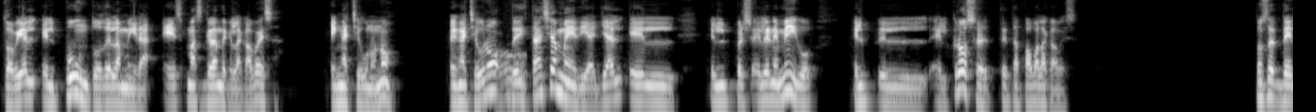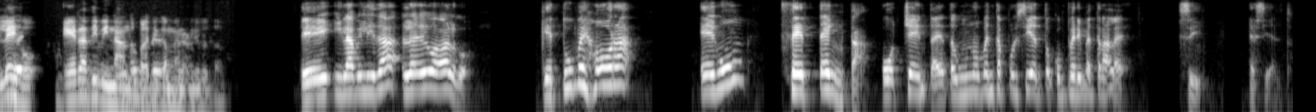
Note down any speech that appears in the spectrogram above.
Todavía el, el punto de la mira es más grande que la cabeza. En H1 no. En H1, Oh. de distancia media, ya el, el, el enemigo, el, el, el crosser, te tapaba la cabeza. Entonces, de lejos, era adivinando prácticamente. Eh, y la habilidad, le digo algo, que tú mejoras en un 70, 80, hasta un 90% con perimetrales. Sí, es cierto.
